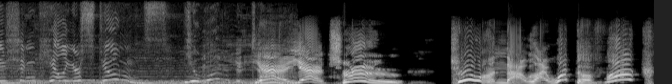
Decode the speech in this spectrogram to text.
I think you shouldn't kill your students. You wouldn't, Yeah, yeah, true. True on that. Like, what the fuck?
